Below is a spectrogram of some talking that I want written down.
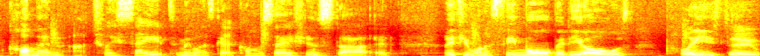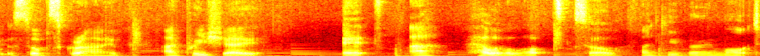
comment, actually say it to me. Let's get a conversation started. And if you want to see more videos, please do subscribe. I appreciate it a hell of a lot. So thank you very much.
